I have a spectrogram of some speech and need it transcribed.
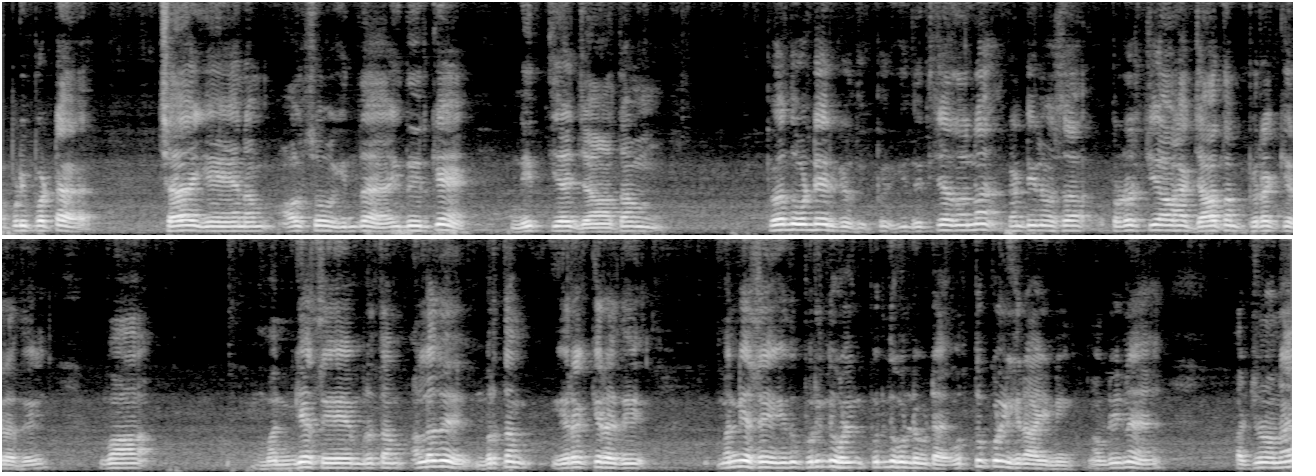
அப்படிப்பட்ட ச ஏனம் ஆல்சோ இந்த இது இருக்கே நித்திய ஜாதம் பிறந்து கொண்டே இருக்கிறது. இப்போ இது நித்திய ஜாதம்னா கண்டினியூஸாக தொடர்ச்சியாக ஜாதம் பிறக்கிறது. வா மன்யசே மிருதம் அல்லது மிருத்தம் இறக்கிறது. மன்யசே இது புரிந்து கொள் புரிந்து கொண்டு விட்டாய். ஒத்துக்கொள்கிறாய் நீ. அப்படின்னு அர்ஜுனனை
